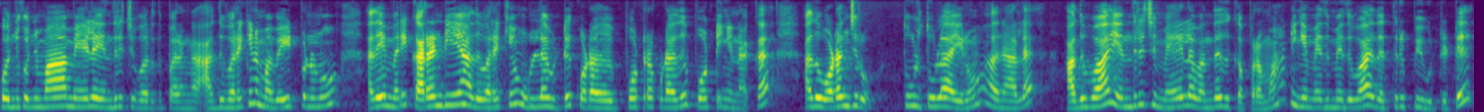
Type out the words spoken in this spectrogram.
கொஞ்சம் கொஞ்சமாக மேலே எந்திரிச்சு வருது பாருங்கள் அது வரைக்கும் நம்ம வெயிட் பண்ணணும். அதே மாதிரி கரண்டியே அது வரைக்கும் உள்ளே விட்டு கொட போட்டுறக்கூடாது போட்டிங்கனாக்கா அது உடஞ்சிரும். தூள் தூளாயிரும். அதனால் அதுவாக எந்திரிச்சு மேலே வந்ததுக்கப்புறமா நீங்கள் மெது மெதுவாக இதை திருப்பி விட்டுட்டு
